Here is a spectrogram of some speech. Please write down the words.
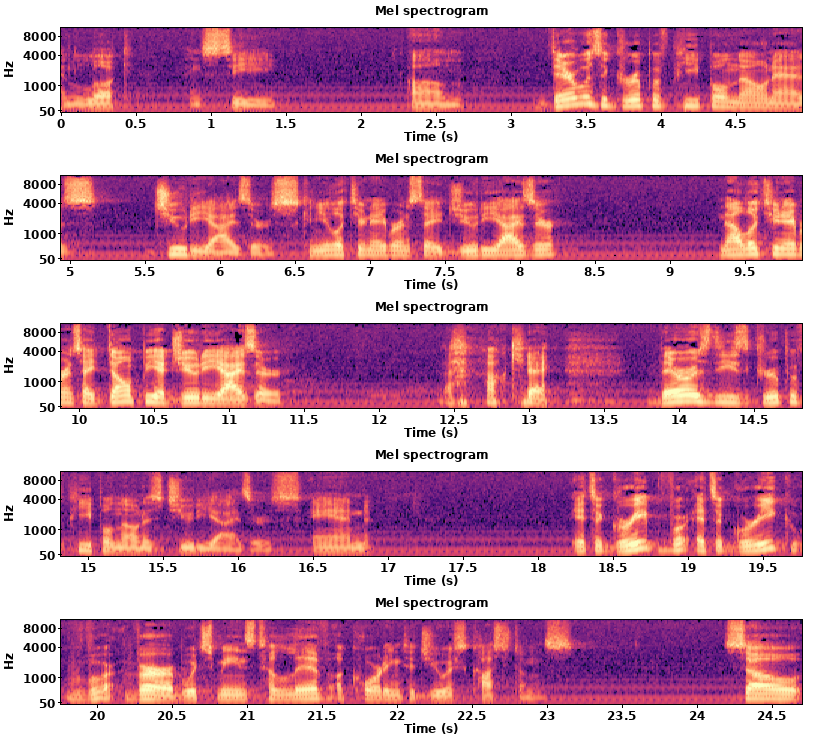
and look and see. Um, there was a group of people known as Judaizers. Can you look to your neighbor and say, Judaizer? Now look to your neighbor and say, Don't be a Judaizer. okay. There was these group of people known as Judaizers, and it's a Greek, it's a Greek verb which means to live according to Jewish customs. So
